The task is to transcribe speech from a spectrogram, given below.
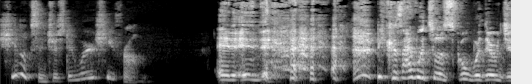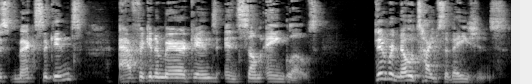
she looks interesting. Where is she from? And, and because I went to a school where there were just Mexicans, African Americans, and some Anglos. There were no types of Asians.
